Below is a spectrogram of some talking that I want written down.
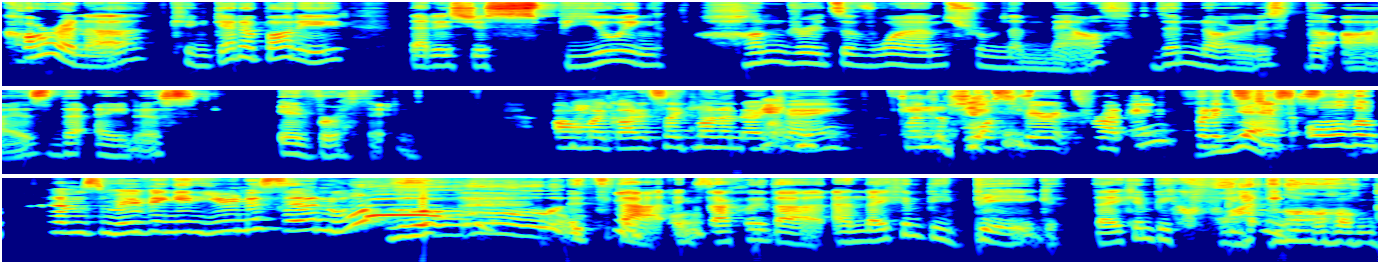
coroner can get a body that is just spewing hundreds of worms from the mouth, the nose, the eyes, the anus, everything. oh my god! It's like Mononoke when the poor spirit's running, but it's Yes. just all the moving in unison. Woo! Whoa, it's that, exactly that. And they can be big. They can be quite long.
